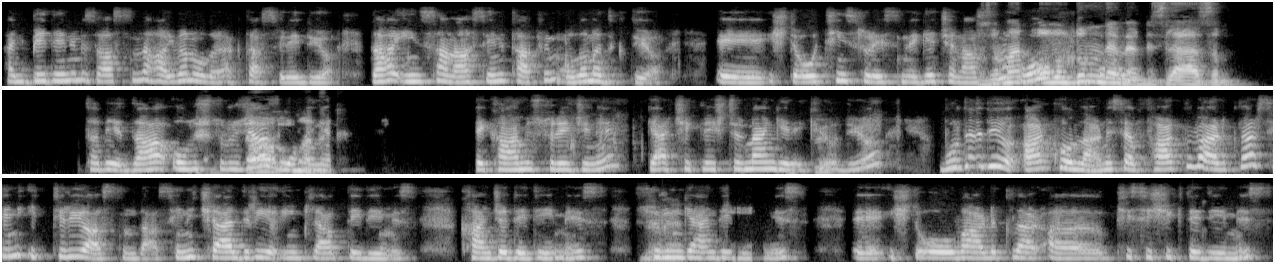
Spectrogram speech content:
Hani bedenimiz aslında hayvan olarak tasvir ediyor. Daha insan ahseni takvim olamadık diyor. E, işte o Tin suresinde geçen O aslında zaman o oldum dememiz lazım. Tabii daha Daha oluşturacağız ya hani tekamül sürecini gerçekleştirmen gerekiyor diyor. Burada diyor arkonlar mesela farklı varlıklar seni ittiriyor aslında. Seni çeldiriyor implant dediğimiz, kanca dediğimiz, sürüngen dediğimiz, e, işte o varlıklar pisişik dediğimiz,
